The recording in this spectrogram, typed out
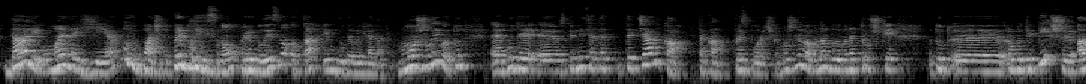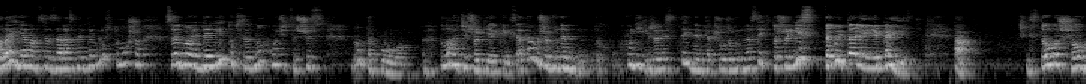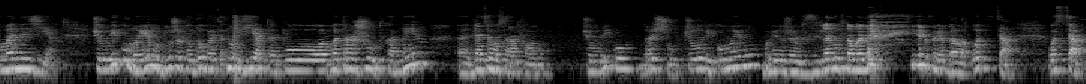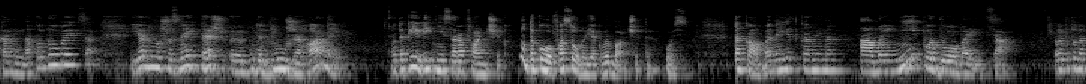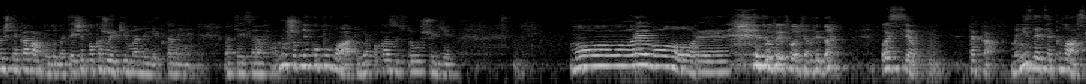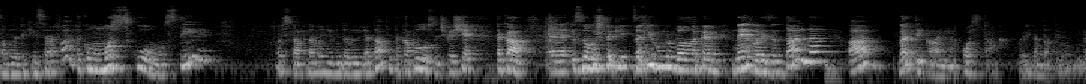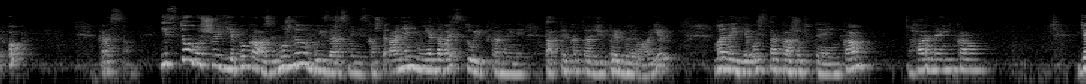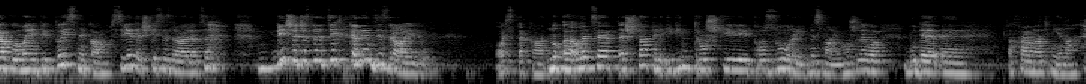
Далі у мене є, ну ви бачите, приблизно, приблизно отак він буде виглядати. Можливо, тут е, буде спідниця Тетянка, така призборочка. Можливо, вона буде мене трошки тут е, робити більшою, але я на це зараз не дивлюсь, тому що все одно йде літо, все одно хочеться щось ну такого платішок якихось, а там вже будемо худіти, вже не встигнемо, так що вже будемо носити то, що є, такої талії, яка є. Так, із того, що в мене є. Чоловіку моєму дуже подобається, ну, є по метражу тканин е, для цього сарафану. Чоловіку брешу. Чоловіку моєму, бо він уже взглянув на мене, я згадала, ось ця, ось ця тканина подобається. І я думаю, що з неї теж е, буде дуже гарний отакий літній сарафанчик. Ну, такого фасону, як ви бачите. Ось. Така в мене є тканина. А мені подобається. А ви потім напишете, яка вам подобається. Я ще покажу, які в мене є тканини на цей сарафан. Ну, щоб не купувати, я показую з того, що є. Море, море. Ну, ви поняли, так? Ось все. Така. Мені здається, класно буде такий сарафан в такому морському стилі. Ось так на мені буде виглядати. Така полосочка. Ще така, е, знову ж таки, за фігуру балакаємо, не горизонтальна, а вертикальна. Ось так виглядати буде. Оп. Краса. І з того, що є, показую, можливо, ви зараз мені скажете, Аня, ні, давай з тої тканини. Так, трикотажі прибираємо. У мене є ось така жовтенька, гарненька. Дякую моїм підписникам. Світочки з Ізраїля. Це більша частина цих тканин з Ізраїлю. Ось така. Ну, е, але це штапель, і він трошки прозорий. Не знаю, можливо, буде е, охрана відміна.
